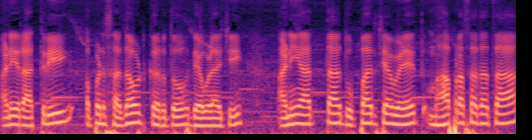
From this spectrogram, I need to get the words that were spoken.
आणि रात्री आपण सजावट करतो देवळाची. आणि आत्ता दुपारच्या वेळेत महाप्रसादाचा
